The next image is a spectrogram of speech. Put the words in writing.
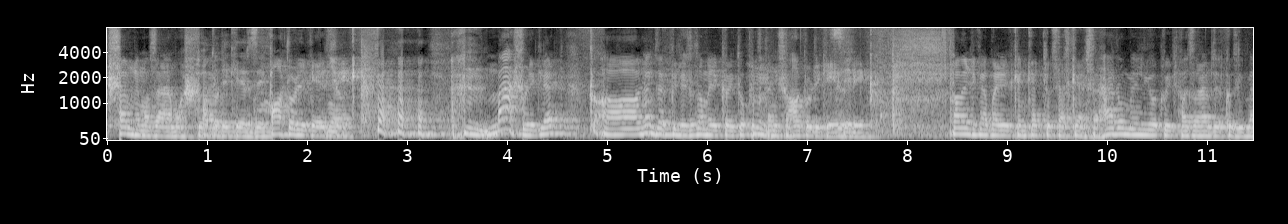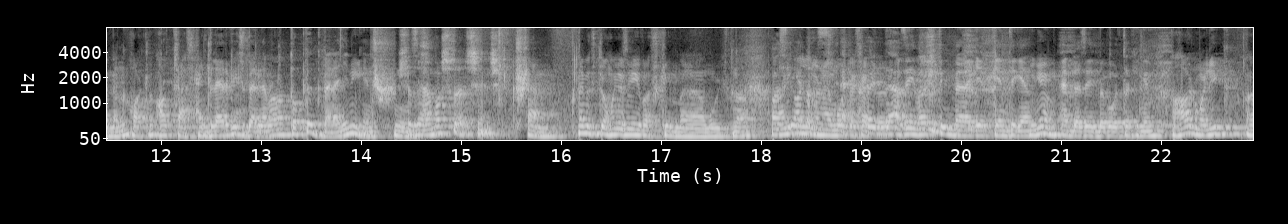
sem nem az álmos. Hatodik érzék. Hatodik érzék. Második lett a nemzetközi az amerikai toplistán is a hatodik érzék. Amerikában egyébként 293 milliót vitt haza, nemzetköziben meg 6- 670. Blair benne van a top 5-ben egyébként? Nincs. És az álmos vagy sincs? Sem. Nem is tudom, hogy az éva stimmel amúgy. Na, az igen, annyira nem voltak hogy. De az évad stimmel egyébként, igen. Igen? Ebben az évben voltak, igen. A harmadik, uh,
